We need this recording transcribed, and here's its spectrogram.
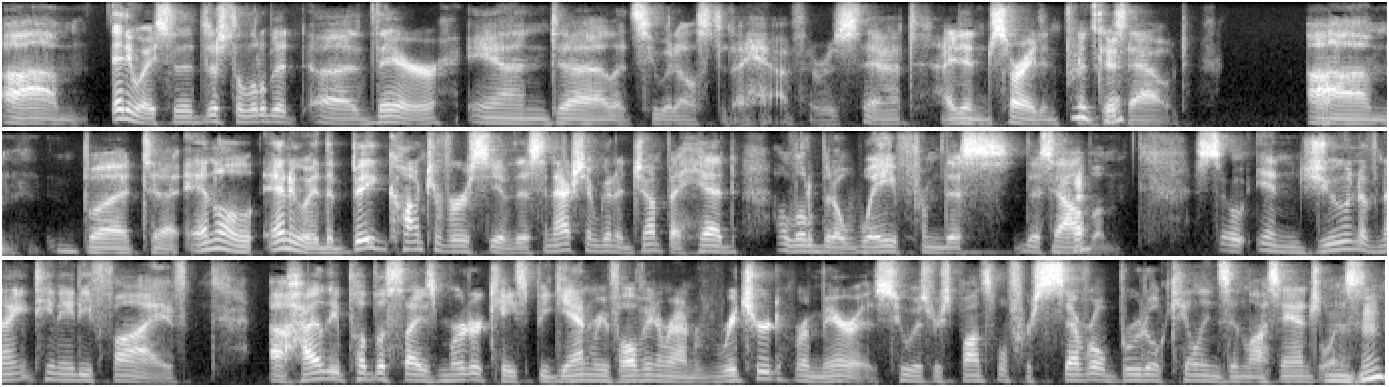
Um. Anyway, so just a little bit uh, there, and uh, let's see what else did I have. There was that. I didn't. Sorry, I didn't print Okay. this out. Um. But uh, anyway, the big controversy of this, and actually, I'm going to jump ahead a little bit away from this this album. So in June of 1985, a highly publicized murder case began revolving around Richard Ramirez, who was responsible for several brutal killings in Los Angeles. Mhm.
